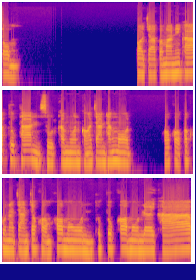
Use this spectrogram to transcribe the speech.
ส้ม ก็จะประมาณนี้ครับ ทุกท่านสูตรคำนวณของอาจารย์ทั้งหมด ขอขอบพระคุณอาจารย์เจ้าของข้อมูลทุกๆข้อมูลเลยครับ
